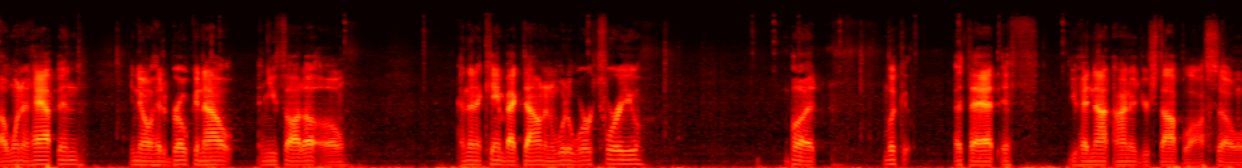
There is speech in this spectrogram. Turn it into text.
uh, when it happened, you know, it had broken out and you thought, uh oh. And then it came back down and would have worked for you. But look at that if you had not honored your stop loss. So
